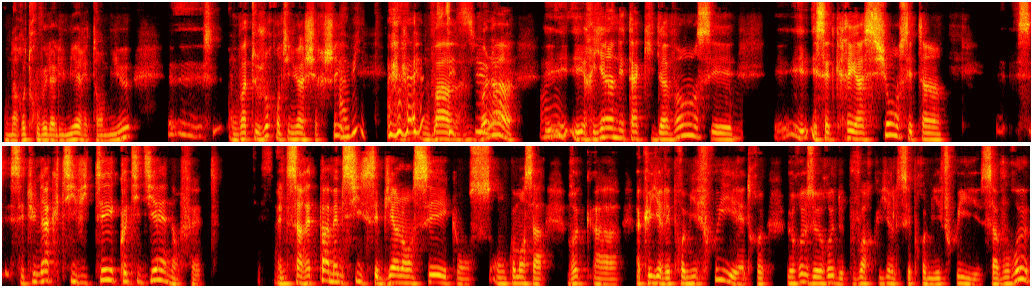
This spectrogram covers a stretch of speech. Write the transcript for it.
on a retrouvé la lumière et tant mieux, euh, on va toujours continuer à chercher. Ah oui. on va, voilà. Et, rien n'est acquis d'avance et, mm. et, cette création, c'est un, c'est une activité quotidienne en fait. Elle ne s'arrête pas, même si c'est bien lancé, qu'on on commence à, accueillir les premiers fruits et être heureux, heureux de pouvoir cueillir ces premiers fruits savoureux.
